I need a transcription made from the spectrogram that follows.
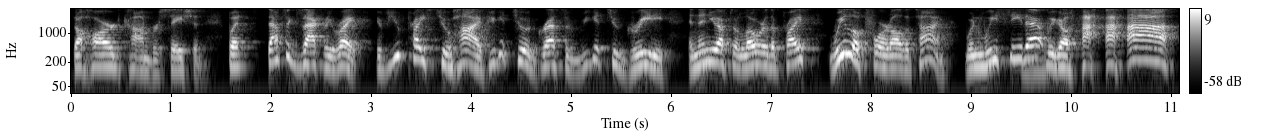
the hard conversation. But that's exactly right. If you price too high, if you get too aggressive, if you get too greedy, and then you have to lower the price, we look for it all the time. When we see that, mm-hmm. we go, ha ha ha,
